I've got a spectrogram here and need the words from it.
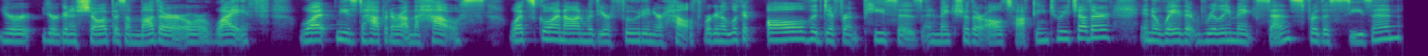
you're, you're going to show up as a mother or a wife, what needs to happen around the house, what's going on with your food and your health. We're going to look at all the different pieces and make sure they're all talking to each other in a way that really makes sense for the season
